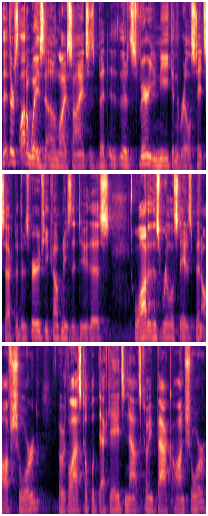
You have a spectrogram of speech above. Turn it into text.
th- there's a lot of ways to own life sciences, but it's very unique in the real estate sector. There's very few companies that do this. A lot of this real estate has been offshored over the last couple of decades, and now it's coming back onshore.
